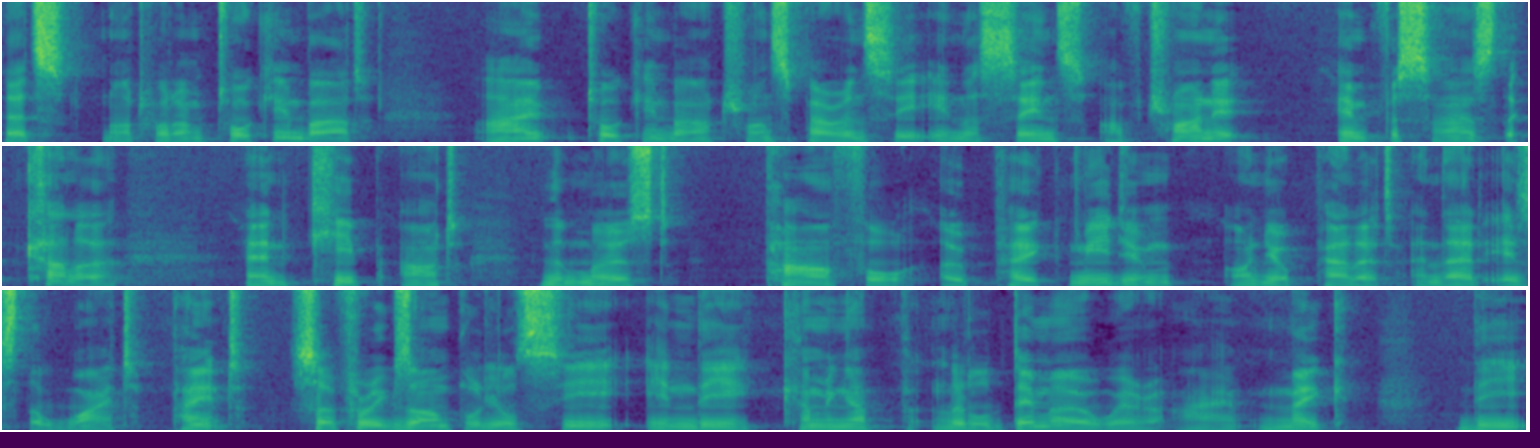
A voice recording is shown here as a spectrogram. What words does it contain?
That's not what I'm talking about. I'm talking about transparency in the sense of trying to emphasize the color and keep out the most powerful opaque medium on your palette and that is the white paint. So for example, you'll see in the coming up little demo where I make the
